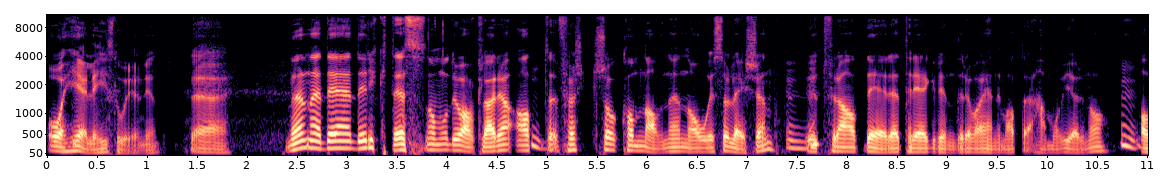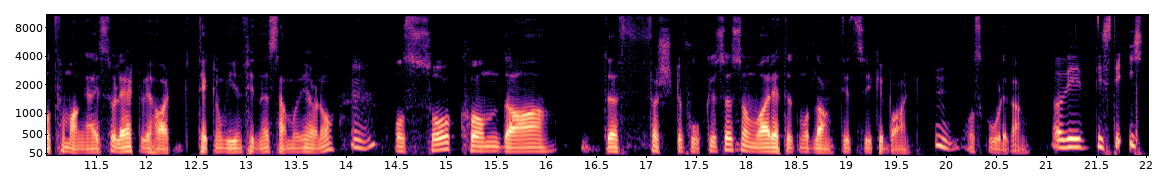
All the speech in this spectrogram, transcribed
og hele historien din. Det, Men eh, det, det ryktes, nå må du avklare, at først så kom navnet No Isolation. Mhm. Ut fra at dere tre gründere var enige om at eh, her må vi gjøre noe. Mm. Altfor mange er isolert. Vi har, teknologien finnes, her må vi gjøre noe. Mm. Og så kom da det første fokuset, som var rettet mot langtidssyke barn Mm. og skolegang. Og vi visste ikke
